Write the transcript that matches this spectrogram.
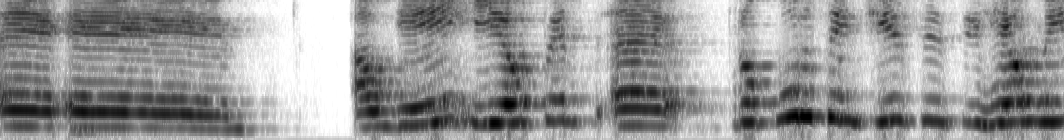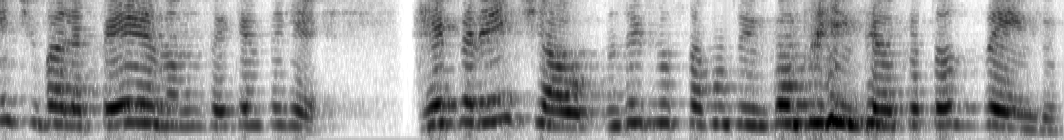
é, é, alguém e eu é, procuro sentir se, se, realmente vale a pena, não sei o que, não sei o que. Referente ao. Não sei se você está conseguindo compreender o que eu estou dizendo.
